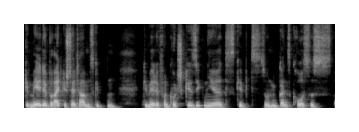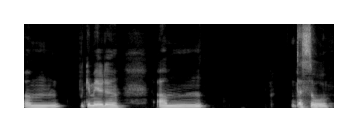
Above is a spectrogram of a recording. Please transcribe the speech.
Gemälde bereitgestellt haben. Es gibt ein Gemälde von Kutschke signiert, es gibt so ein ganz großes ähm, Gemälde, ähm, das so,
